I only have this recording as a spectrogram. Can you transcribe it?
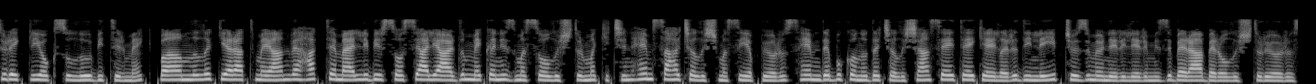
sürekli yoksulluğu bitirmek, bağımlılık yaratmayan ve hak temelli bir sosyal yardım mekanizması oluşturmak için hem saha çalışması yapıyoruz hem de bu konuda çalışan STK'ları dinleyip çözüm önerilerimizi beraber oluşturuyoruz.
